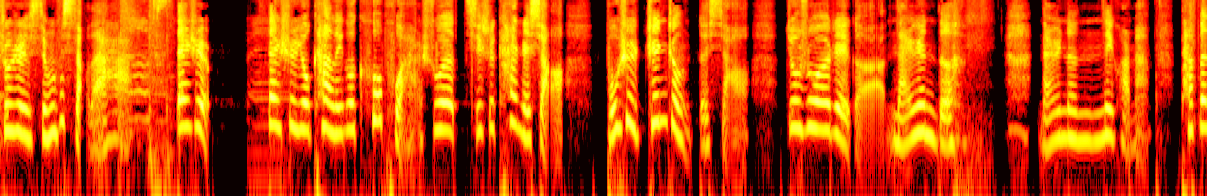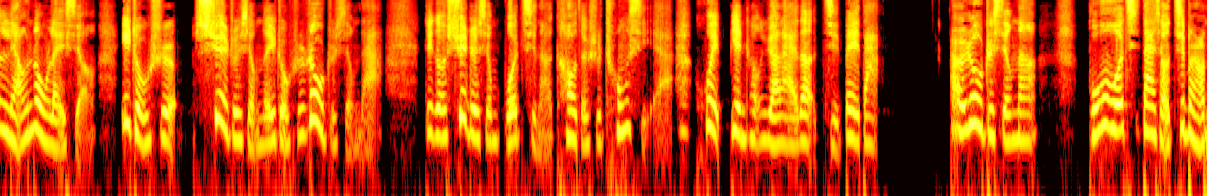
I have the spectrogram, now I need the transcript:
说是形容小的哈，但是，但是又看了一个科普啊，说其实看着小不是真正的小，就说这个男人的，男人的那块嘛，它分两种类型，一种是血质型的，一种是肉质型的。这个血质型勃起呢，靠的是充血，会变成原来的几倍大。而肉质型呢，不勃起大小基本上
